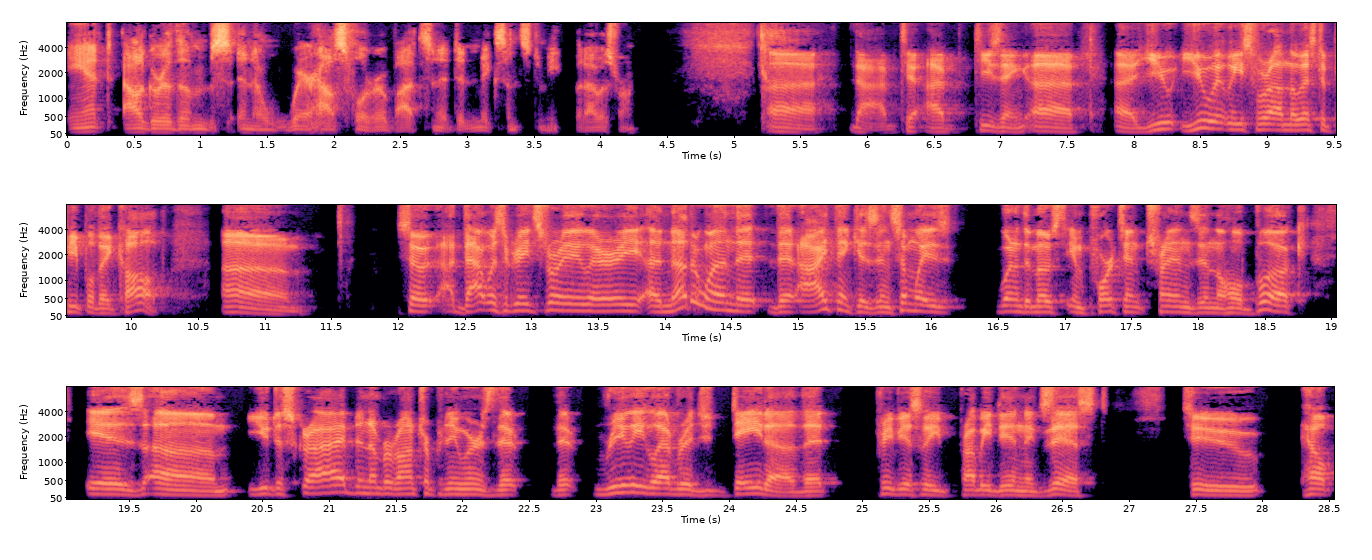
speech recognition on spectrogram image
ant algorithms in a warehouse full of robots, and it didn't make sense to me, but I was wrong. Uh, nah, I'm, te- I'm teasing. Uh, uh, you, you at least were on the list of people they called. Um, so uh, that was a great story, Larry. Another one that that I think is in some ways one of the most important trends in the whole book is um, you described a number of entrepreneurs that that really leverage data that previously probably didn't exist to help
